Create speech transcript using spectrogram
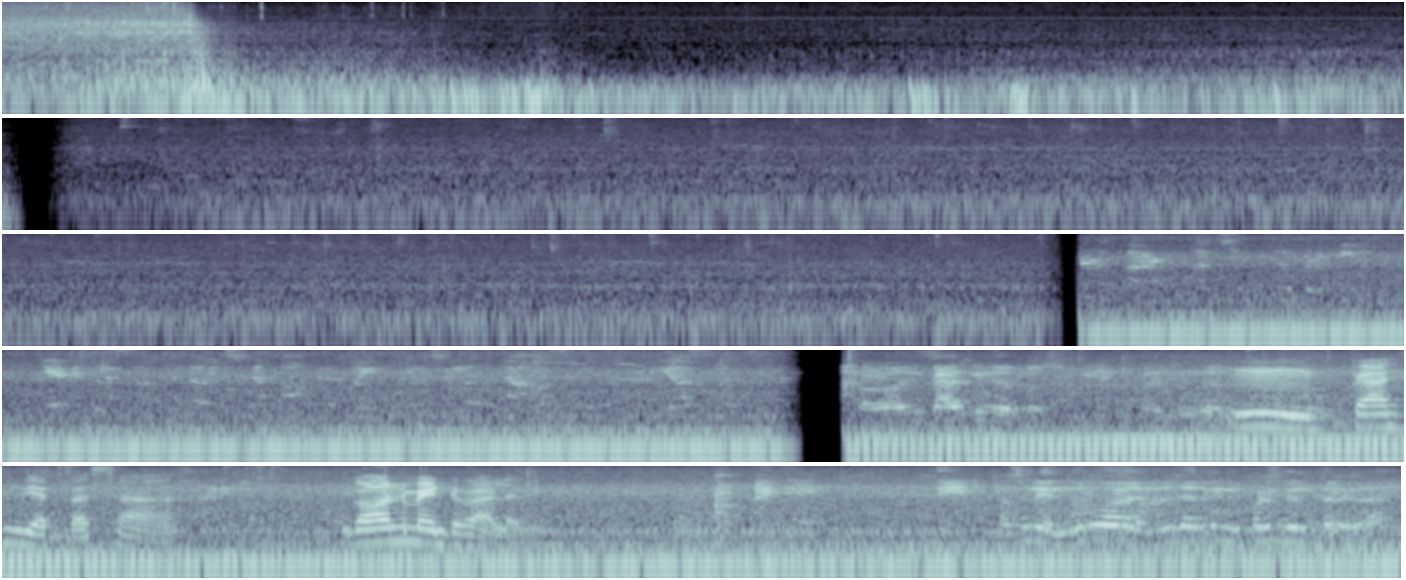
ప్యాసింజర్ బస్సా గవర్నమెంట్ వాళ్ళది. అసలు ఎందుకు ఎందుకు జరిగింది? ఇప్పటికి తెలుస్తుంది కదా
